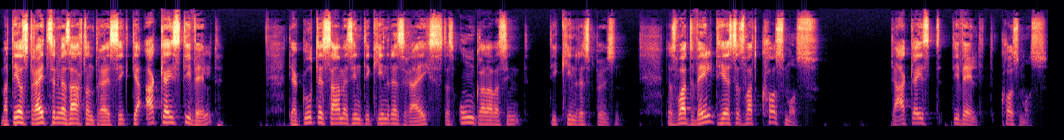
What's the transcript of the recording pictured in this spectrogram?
Matthäus 13, Vers 38, der Acker ist die Welt, der gute Same sind die Kinder des Reichs, das Unkraut aber sind die Kinder des Bösen. Das Wort Welt hier ist das Wort Kosmos. Der Acker ist die Welt, Kosmos.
